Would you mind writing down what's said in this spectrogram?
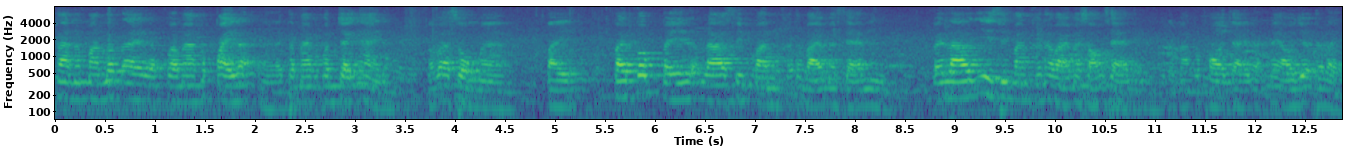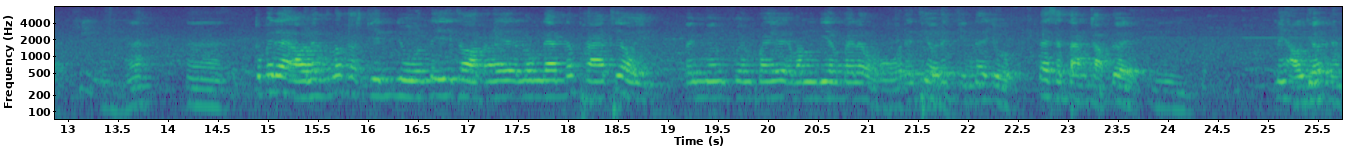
ค่าน้ำมันรถอะไรประมาณก็ไปละอาตมาเป็นคนใจง่ายนะเพราะว่าส่งมาไปไปปุ๊บไปลาวสิบวันเขาถวายมาแสนหนึ่งไปลาวยี่สิบวันเขาถวายมาสองแสนอาตมาก็พอใจแล้วไม่เอาเยอะเท่าไหร่นะ ก็ไม่ได้เอาเลยแล้วก็กินอยู่รีสอร์ทอะไรโรงแรมแล้วพาเที่ยวอีกไปเมืองเฟืองไปวังเวียงไปแล้วโอ้โหได้เที่ยวได้กินได้อยู่ ได้สตังค์กลับด้วยไม่เอาเยอะนะ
